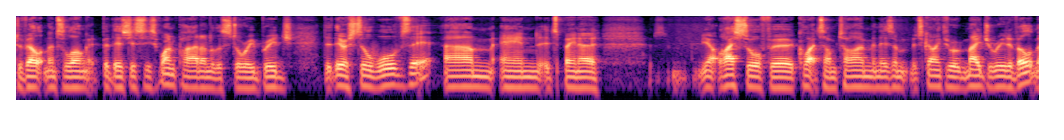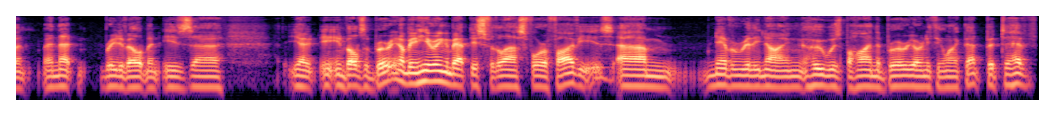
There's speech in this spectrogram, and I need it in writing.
developments along it. But there's just this one part under the Story Bridge that there are still wharves there, um, and it's been a you know, eyesore for quite some time, and there's a, it's going through a major redevelopment, and that redevelopment is uh, you know, it involves a brewery. And I've been hearing about this for the last four or five years, um, never really knowing who was behind the brewery or anything like that. But to have,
